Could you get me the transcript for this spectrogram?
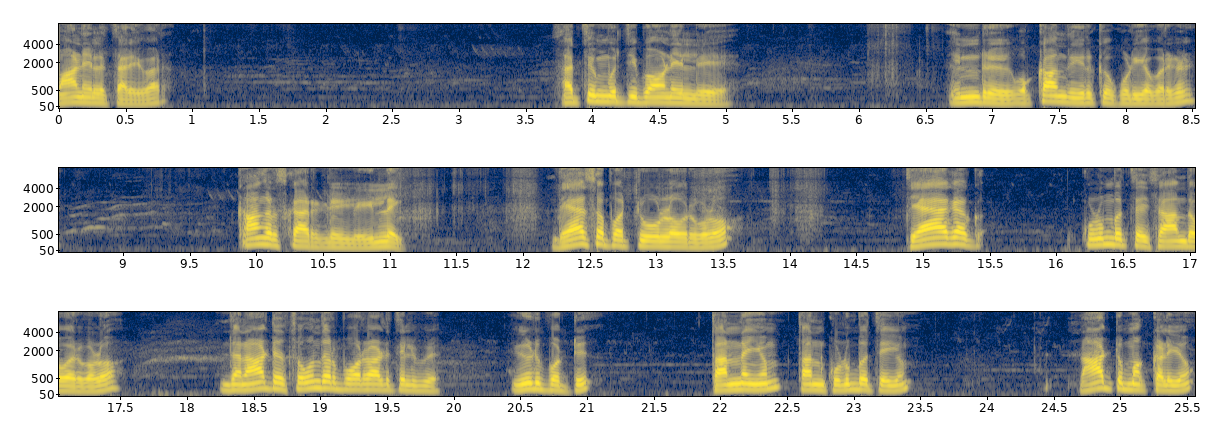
மாநில தலைவர். சத்தியமூர்த்தி பவனில் இன்று உட்கார்ந்து இருக்கக்கூடியவர்கள் காங்கிரஸ்காரர்கள் இல்லை. தேசப்பற்று உள்ளவர்களோ தியாக குடும்பத்தை சார்ந்தவர்களோ இந்த நாட்டு சுதந்திர போராட்டத்தில் ஈடுபட்டு தன்னையும் தன் குடும்பத்தையும் நாட்டு மக்களையும்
